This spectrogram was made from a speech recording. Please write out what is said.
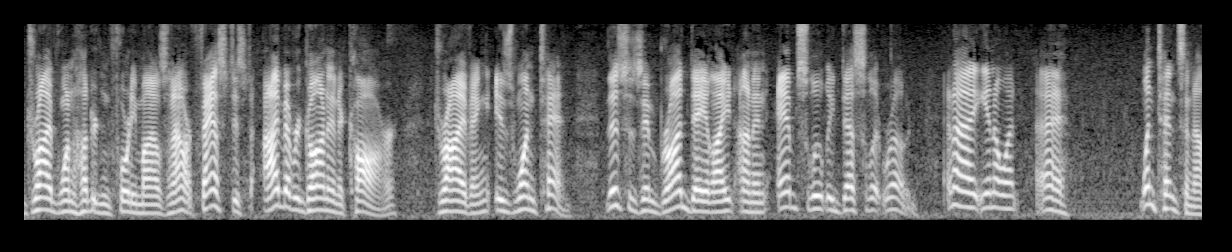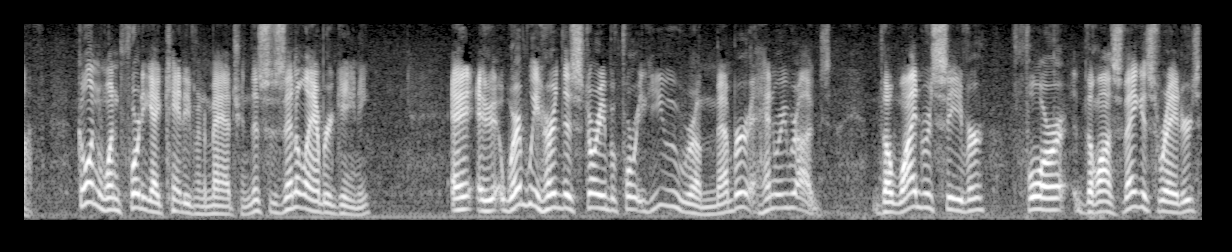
drive 140 miles an hour. Fastest I've ever gone in a car driving is 110. This is in broad daylight on an absolutely desolate road. And I, you know what? Eh, 110's enough. Going 140, I can't even imagine. This is in a Lamborghini. And, and where have we heard this story before? You remember Henry Ruggs, the wide receiver for the Las Vegas Raiders,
